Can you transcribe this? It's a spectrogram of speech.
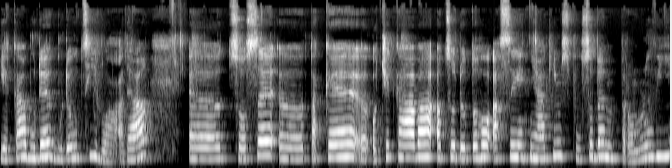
jaká bude budoucí vláda, co se také očekává a co do toho asi nějakým způsobem promluví,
